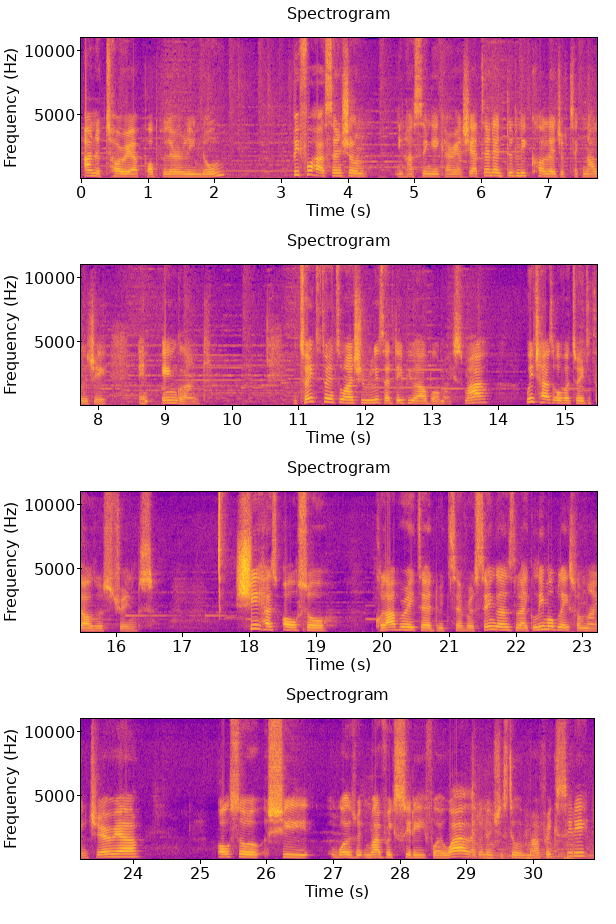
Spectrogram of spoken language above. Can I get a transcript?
Annatoria, popularly known, before her ascension in her singing career, she attended Dudley College of Technology in England. In 2021, she released her debut album, I Smile, which has over 20,000 streams. She has also collaborated with several singers like Limoblaze from Nigeria. Also, she was with Maverick City for a while. I don't know if she's still in Maverick City.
